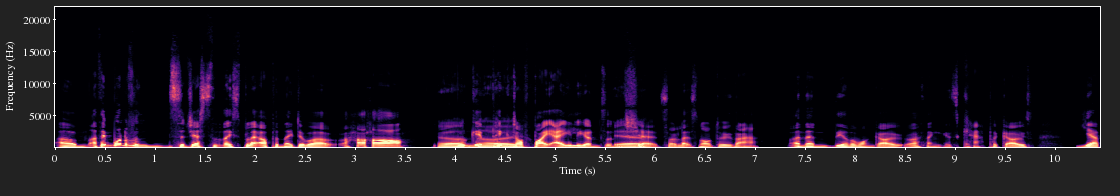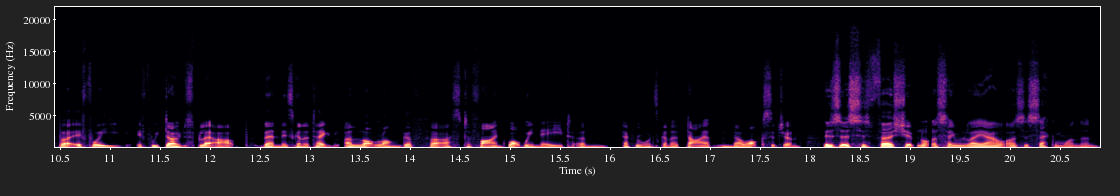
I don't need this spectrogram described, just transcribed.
Um, I think one of them suggests that they split up and they do a ha ha. Oh, we'll get no. picked off by aliens and Yeah. shit. So let's not do that. And then the other one go. I think it's Capa goes. Yeah, but if we if we don't split up, then it's going to take a lot longer for us to find what we need, and everyone's going to die of no oxygen. Is this his first ship not the same layout as the second one then?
